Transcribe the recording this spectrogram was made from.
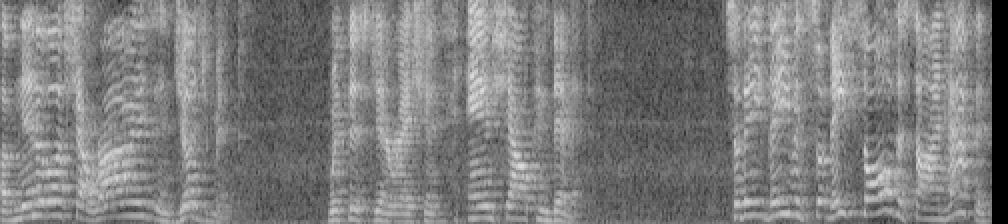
of Nineveh shall rise in judgment with this generation and shall condemn it. So they, they even saw, they saw the sign happen.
